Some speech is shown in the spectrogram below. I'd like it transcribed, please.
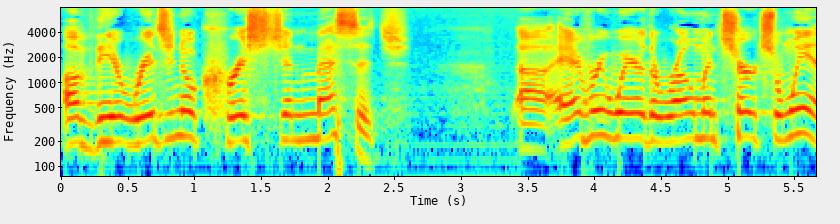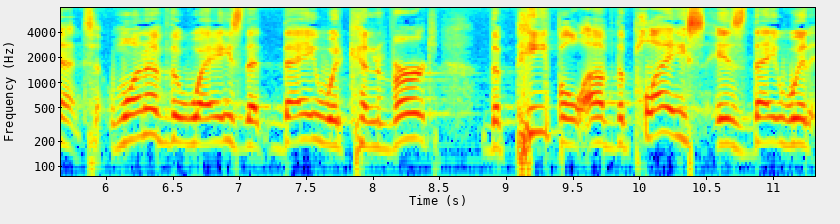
of the original Christian message. Uh, everywhere the Roman church went, one of the ways that they would convert the people of the place is they would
